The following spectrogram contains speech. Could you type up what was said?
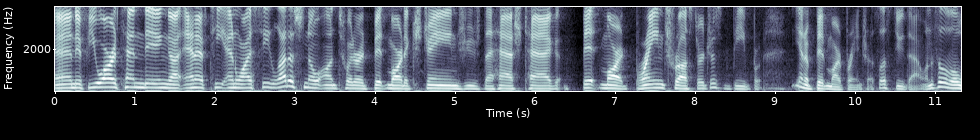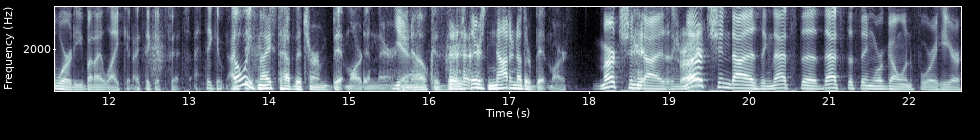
And if you are attending uh, NFT NYC, let us know on Twitter at Bitmart Exchange. Use the hashtag Bitmart Brain Trust or just be, you know, Bitmart Brain Trust. Let's do that one. It's a little wordy, but I like it. I think it fits. I think it, it's I always think, nice to have the term Bitmart in there. Yeah. you know, because there's there's not another Bitmart. Merchandising, right. merchandising. That's the that's the thing we're going for here.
